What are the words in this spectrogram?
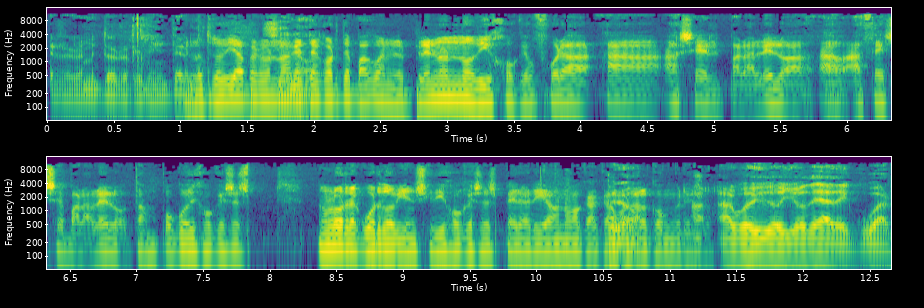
el reglamento del régimen interno. El otro día, perdona Si que no- te corte Paco, en el pleno no dijo que fuera a, a ser paralelo, a, a hacerse paralelo. Tampoco dijo que se... es- No lo recuerdo bien si dijo que se esperaría o no a que acabara el Congreso. Algo he oído yo de adecuar.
